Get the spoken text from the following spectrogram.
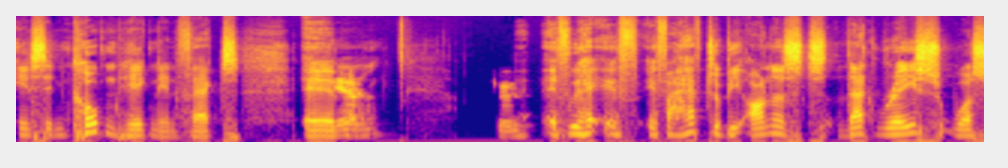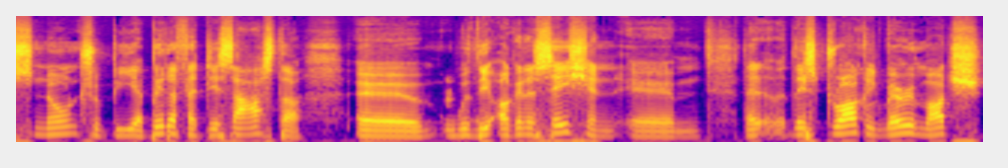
is in Copenhagen, in fact. Um, Yeah. True. if we if if I have to be honest, that race was known to be a bit of a disaster uh, with the organization. Um, that they struggled very much.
